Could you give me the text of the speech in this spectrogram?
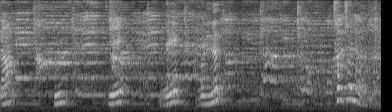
하나, 둘, 셋, 넷. 이번에는 천천히 가는 거예요.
